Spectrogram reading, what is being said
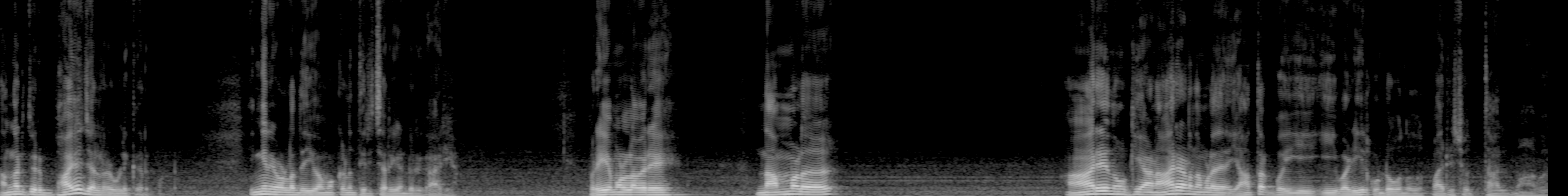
അങ്ങനത്തെ ഒരു ഭയം ചിലരുടെ ഉള്ളിൽ കയറിപ്പുണ്ട് ഇങ്ങനെയുള്ള ദൈവമക്കളും തിരിച്ചറിയേണ്ട ഒരു കാര്യം. പ്രിയമുള്ളവരെ നമ്മൾ ആരെ നോക്കിയാണ് ആരാണ് നമ്മളെ യാത്ര ഈ ഈ വഴിയിൽ കൊണ്ടുപോകുന്നത്? പരിശുദ്ധാത്മാവ്.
